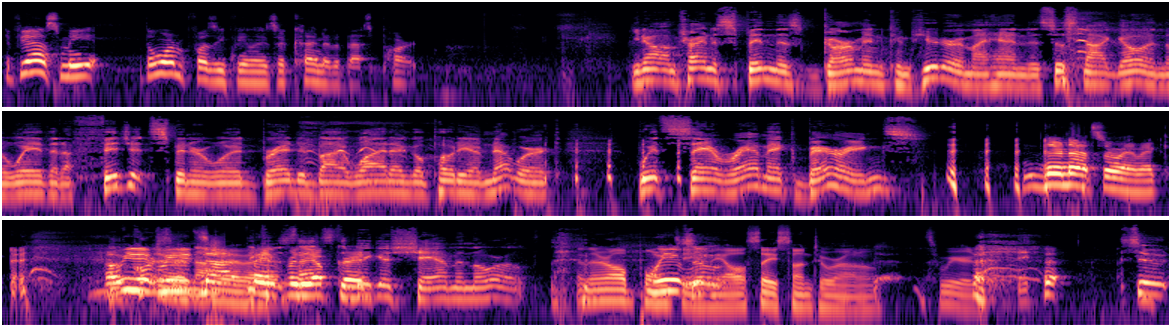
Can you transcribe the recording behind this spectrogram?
if you ask me, the warm fuzzy feelings are kind of the best part. You know, I'm trying to spin this Garmin computer in my hand, and it's just not going the way that a fidget spinner would, branded by Wide Angle Podium Network, with ceramic bearings. They're not ceramic. Oh, we did, we did not pay for the that's upgrade. the biggest sham in the world. and they're all pointy So- and they all say Suntour on them. It's weird. So,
